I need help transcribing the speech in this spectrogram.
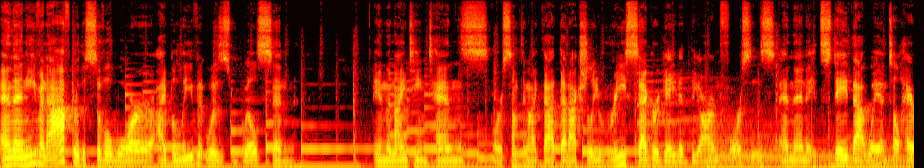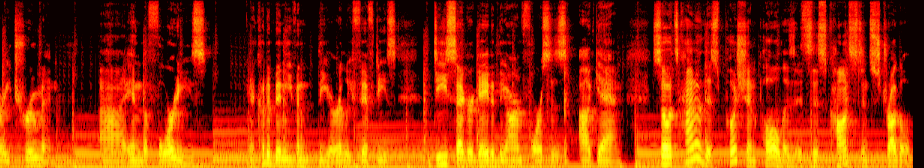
and then even after the Civil War, I believe it was Wilson in the 1910s or something like that that actually resegregated the armed forces. And then it stayed that way until harry truman uh, in the 40s it could have been even the early 50s desegregated the armed forces again. So it's kind of this push and pull it's this constant struggle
